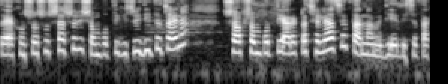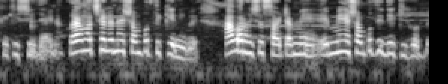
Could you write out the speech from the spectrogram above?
তো এখন শ্বশুর শাশুড়ি সম্পত্তি কিছুই দিতে চায় না। সব সম্পত্তি আরেকটা ছেলে আছে, তার নামে দিয়ে দিচ্ছে তাকে কিছুই দেয় না। কয়, আমার ছেলে নেই সম্পত্তি কে নিবে? আবার হয়েছে ছয়টা মেয়ে। এই মেয়ে সম্পত্তি দিয়ে কী করবে?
